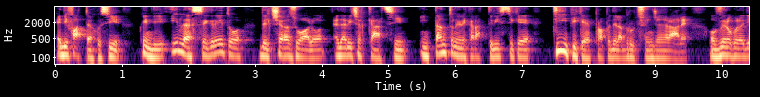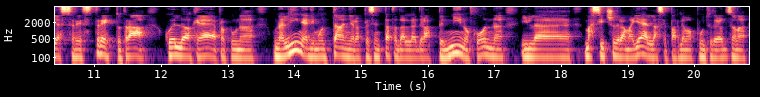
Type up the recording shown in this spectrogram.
E di fatto è così. Quindi il segreto del cerasuolo è da ricercarsi intanto nelle caratteristiche tipiche proprio dell'Abruzzo in generale, ovvero quello di essere stretto tra quello che è proprio una, una linea di montagna rappresentata dal, dall'Appennino con il eh, massiccio della Maiella, se parliamo appunto della zona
